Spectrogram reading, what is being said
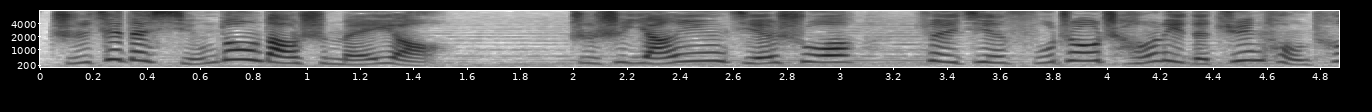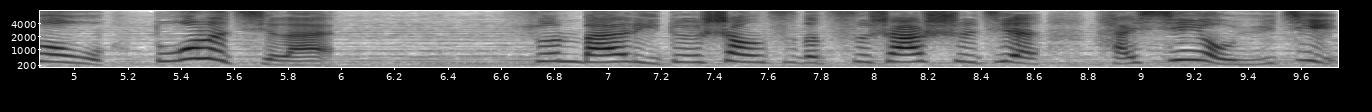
直接的行动倒是没有，只是杨英杰说最近福州城里的军统特务多了起来。”孙百里对上次的刺杀事件还心有余悸，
